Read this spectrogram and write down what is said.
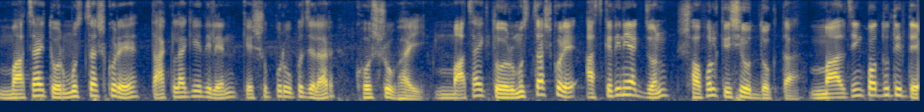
মাচায় তরমুজ চাষ করে তাক লাগিয়ে দিলেন কেশবপুর উপজেলার খসরু ভাই। মাচায় তরমুজ চাষ করে আজকে তিনি একজন সফল কৃষি উদ্যোক্তা। মালচিং পদ্ধতিতে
